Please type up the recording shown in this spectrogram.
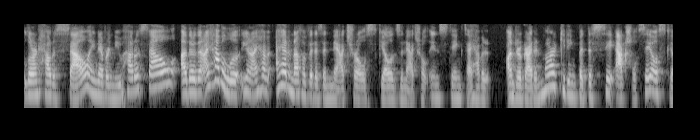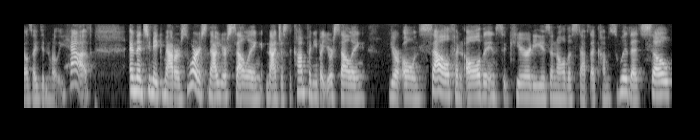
learned how to sell. I never knew how to sell other than i have a little you know i have i had enough of it as a natural skill as a natural instinct. I have an undergrad in marketing but the sa- actual sales skills i didn't really have. And then to make matters worse now you're selling not just the company but you're selling your own self and all the insecurities and all the stuff that comes with it. So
